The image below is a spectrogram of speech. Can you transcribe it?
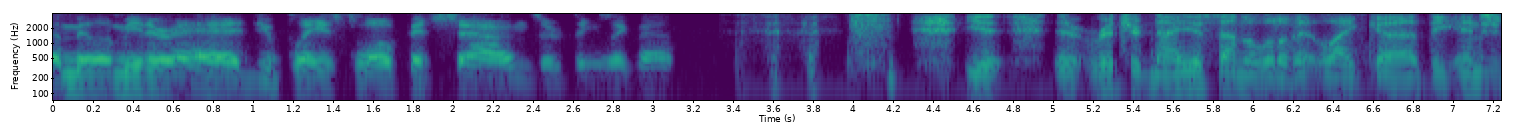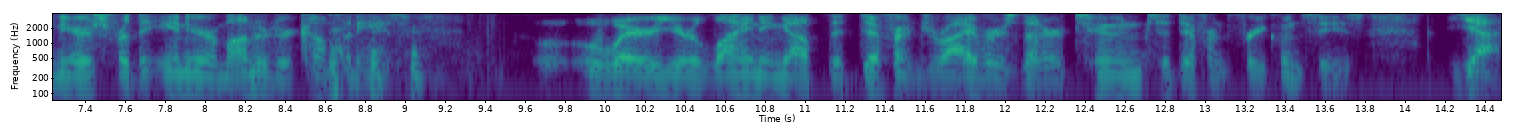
a millimeter ahead you place low pitched sounds or things like that. Yeah, Richard, now you sound a little bit like uh, the engineers for the in-ear monitor companies, where you're lining up the different drivers that are tuned to different frequencies. Yeah,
